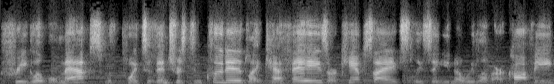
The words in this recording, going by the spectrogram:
Free global maps with points of interest included, like cafes or campsites. Lisa, you know we love our coffee,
